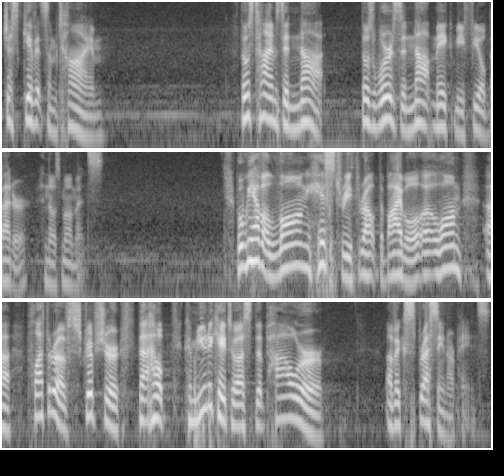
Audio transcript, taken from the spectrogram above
just give it some time. Those times did not, those words did not make me feel better in those moments. But we have a long history throughout the Bible, a long uh, plethora of scripture that help communicate to us the power of expressing our pains.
